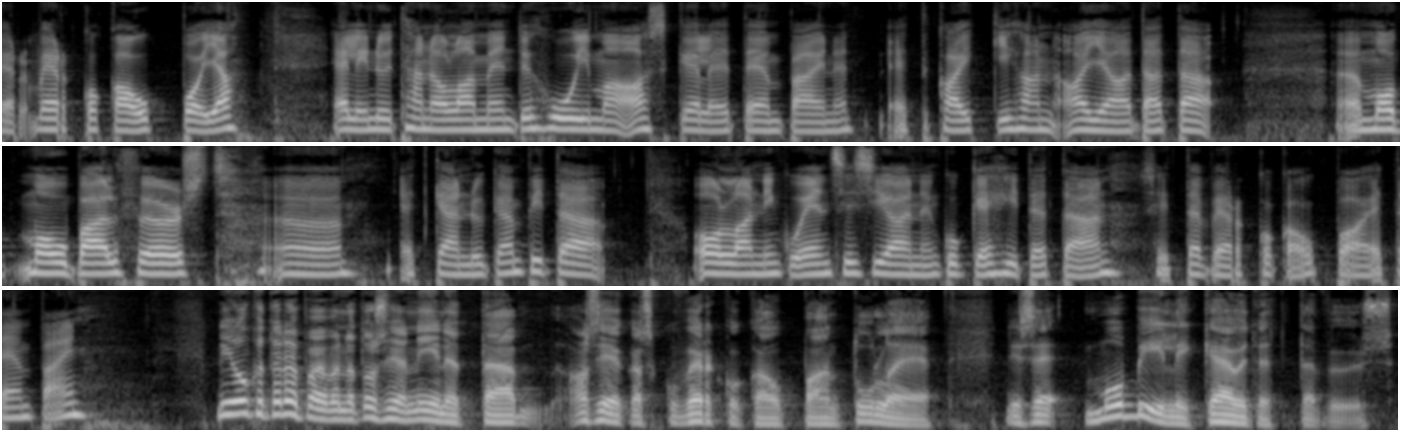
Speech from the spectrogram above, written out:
ver- verkkokauppoja. Eli nythän ollaan menty huima askel eteenpäin, että et kaikkihan ajaa tätä mobile first, että kännykän pitää olla niin kuin ensisijainen, kun kehitetään sitten verkkokauppaa eteenpäin. Niin onko tänä päivänä tosiaan niin, että asiakas kun verkkokauppaan tulee, niin se mobiilikäytettävyys,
